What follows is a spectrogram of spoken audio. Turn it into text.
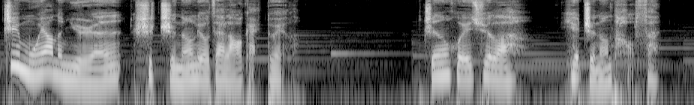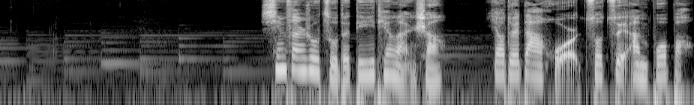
这模样的女人是只能留在劳改队了，真回去了也只能讨饭。”新犯入组的第一天晚上。要对大伙儿做罪案播报，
